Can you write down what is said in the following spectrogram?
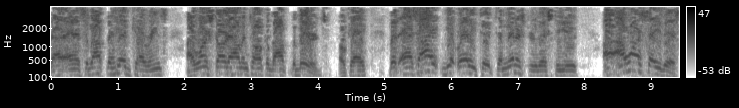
uh, and it's about the head coverings. I want to start out and talk about the beards, okay? But as I get ready to, to minister this to you, I, I want to say this,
